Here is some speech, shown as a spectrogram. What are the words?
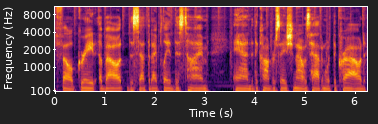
felt great about the set that I played this time and the conversation I was having with the crowd.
